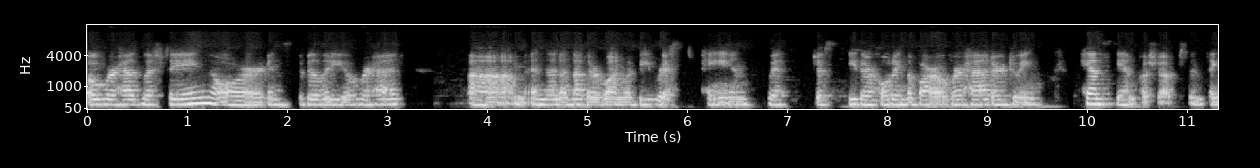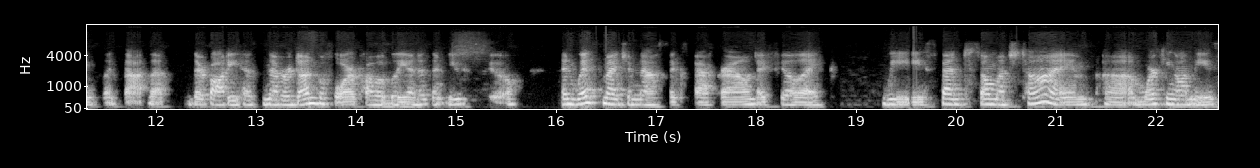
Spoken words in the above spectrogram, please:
overhead lifting or instability overhead. Um, and then another one would be wrist pain with just either holding the bar overhead or doing handstand push-ups and things like that that their body has never done before probably and isn't used to and with my gymnastics background i feel like we spent so much time um, working on these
